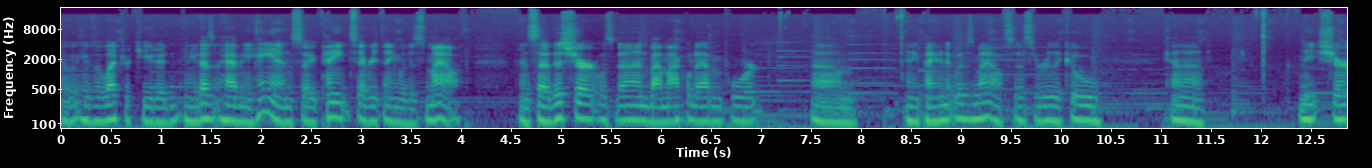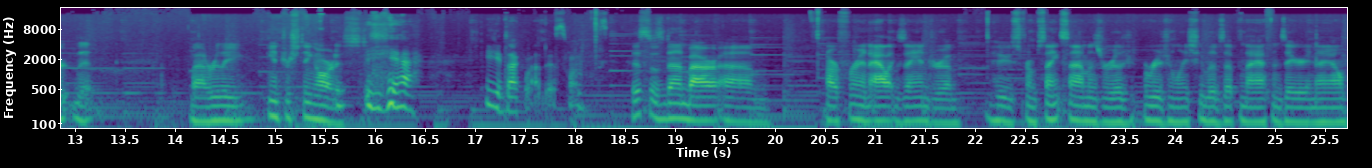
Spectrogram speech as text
a, he was electrocuted and he doesn't have any hands, so he paints everything with his mouth. And so this shirt was done by Michael Davenport, um, and he painted it with his mouth. So it's a really cool, kind of neat shirt that by a really interesting artist. yeah, you can talk about this one. This was done by our, um, our friend Alexandra, who's from St. Simon's ori- originally. She lives up in the Athens area now.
